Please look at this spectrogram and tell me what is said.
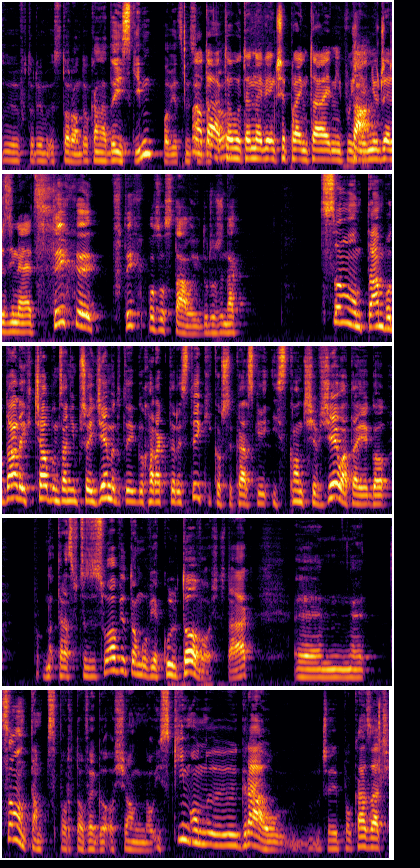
w którym z Toronto, kanadyjskim, powiedzmy sobie No tak, to. to był ten największy prime time i później Tak. New Jersey Nets. W tych, w tych pozostałych drużynach co on tam, bo dalej chciałbym, zanim przejdziemy do tej jego charakterystyki koszykarskiej i skąd się wzięła ta jego, no teraz w cudzysłowie to mówię, kultowość, tak? Co on tam sportowego osiągnął i z kim on y, grał? Czy pokazać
